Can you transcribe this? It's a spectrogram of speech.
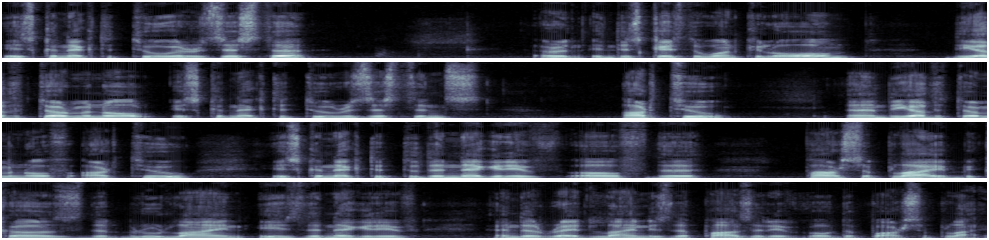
is connected to a resistor, or in this case the 1 kilo ohm. The other terminal is connected to resistance R2, and the other terminal of R2 is connected to the negative of the power supply because the blue line is the negative and the red line is the positive of the power supply.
